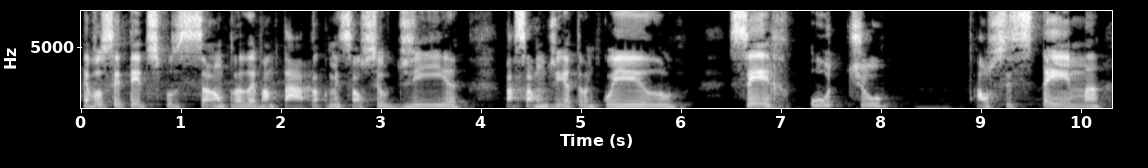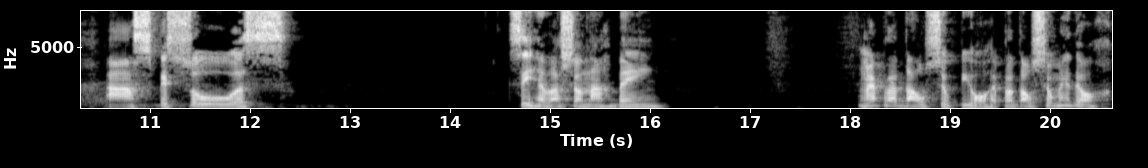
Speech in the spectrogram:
É você ter disposição para levantar, para começar o seu dia, passar um dia tranquilo, ser útil ao sistema, às pessoas, se relacionar bem. Não é para dar o seu pior, é para dar o seu melhor.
